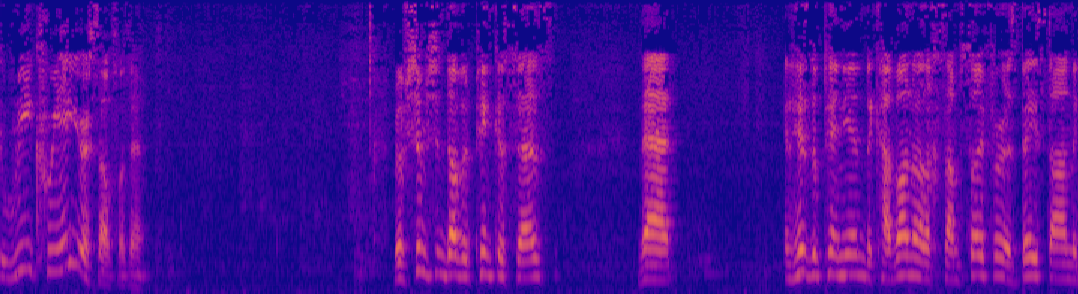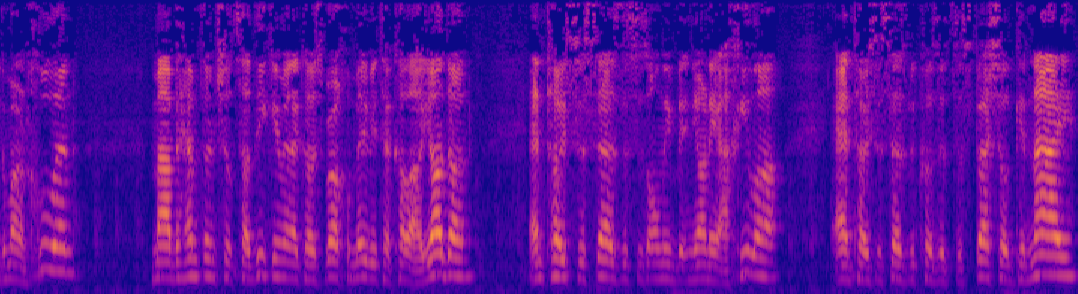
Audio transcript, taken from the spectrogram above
recreate yourself with it. Rav Shimshon David Pinkus says that, in his opinion, the Kavana of Chassam Sofer is based on the Gemara in Chulin, Ma behemton shel tzadikim and HaKadosh Baruch Hu maybe takal al yadan, and Toysa says this is only binyane achila, and Toysa says because it's a special genai,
